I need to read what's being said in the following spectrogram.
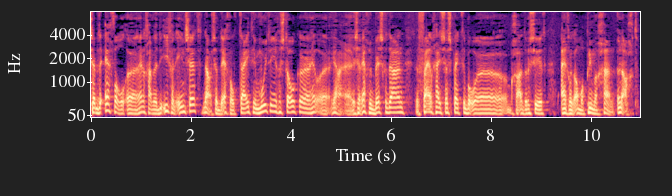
Ze hebben er echt wel, uh, dan gaan we naar de I van inzet. Nou, ze hebben er echt wel tijd en moeite in gestoken. Heel, uh, ja, ze hebben echt hun best gedaan. De veiligheidsaspecten uh, geadresseerd. Eigenlijk allemaal prima gegaan. Een 8.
